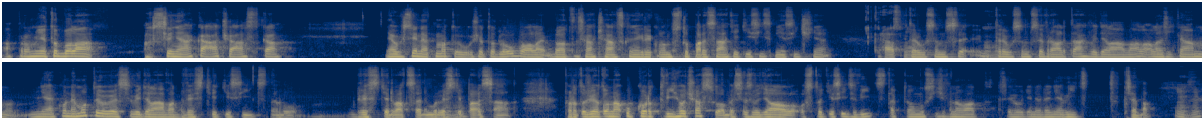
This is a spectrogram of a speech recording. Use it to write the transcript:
a pro mě to byla asi nějaká částka, já už si nepamatuju, už je to dlouho, ale byla to třeba částka někde kolem 150 tisíc měsíčně, Krásně. Kterou, jsem si, uh-huh. kterou jsem si v realitách vydělával, ale říkám, mě jako nemotivuje si vydělávat 200 tisíc nebo 220 nebo 250, uh-huh. protože je to na úkor tvýho času. Aby jsi vydělal o 100 tisíc víc, tak to musíš věnovat 3 hodiny denně víc třeba. Uh-huh.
